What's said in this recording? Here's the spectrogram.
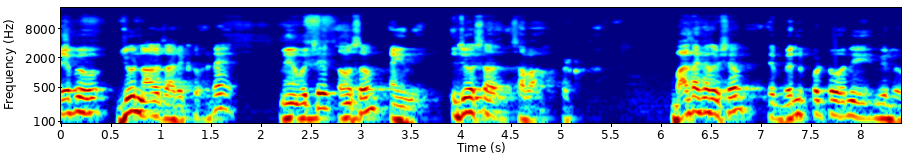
రేపు జూన్ నాలుగో తారీఖు అంటే మేము వచ్చే సంవత్సరం అయింది. ఉద్యోగ సభ పెట్టుకున్నాం. బాధాకర విషయం రేపు వెన్నుపోటు అని వీళ్ళు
